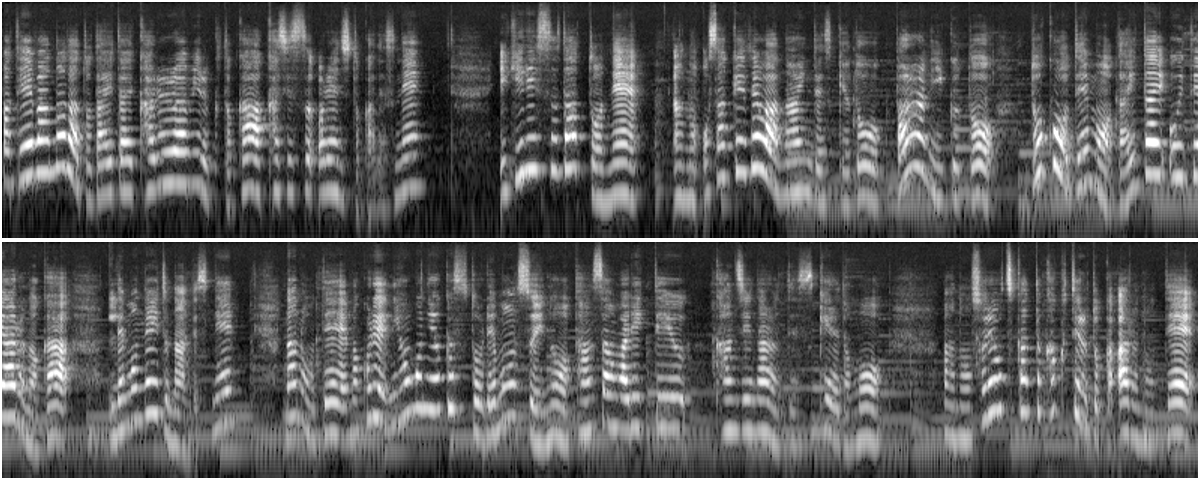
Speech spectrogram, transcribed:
まあ、定番のだと大体カルーラミルクとかカシスオレンジとかですね。イギリスだとねあのお酒ではないんですけどバーに行くとどこでも大体置いてあるのがレモネードなんですね。なので、まあ、これ日本語に訳すとレモン水の炭酸割りっていう感じになるんですけれどもあのそれを使ったカクテルとかあるので、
